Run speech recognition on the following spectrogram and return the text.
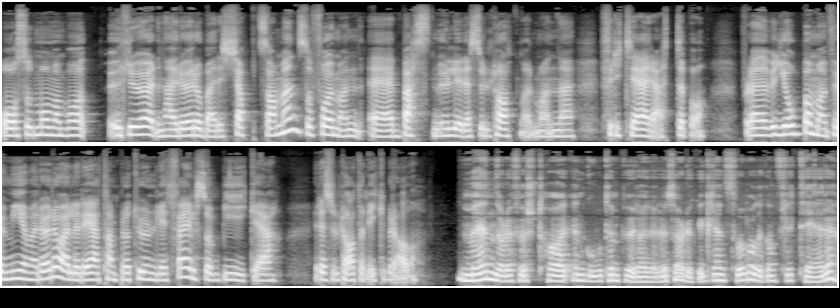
Og så må man røre denne røra bare kjapt sammen, så får man eh, best mulig resultat når man eh, friterer etterpå. For det, jobber man for mye med røra, eller er temperaturen litt feil, så blir ikke resultatet like bra. da. Men når du først har en god tempurarøre, så har du ikke grenser for hva du kan fritere.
